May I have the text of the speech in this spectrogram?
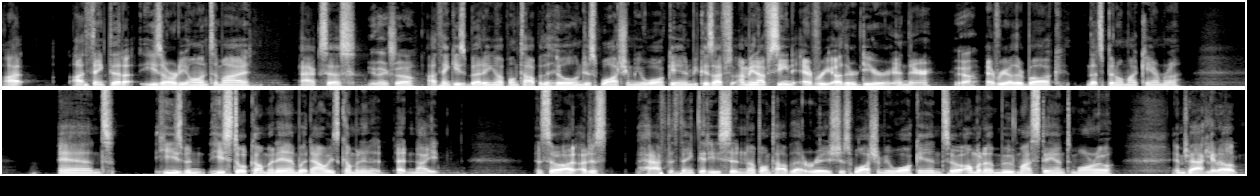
I I think that he's already on to my access. You think so? I think he's bedding up on top of the hill and just watching me walk in because I've I mean I've seen every other deer in there, Yeah. every other buck that's been on my camera, and he's been he's still coming in, but now he's coming in at, at night, and so I, I just have to think that he's sitting up on top of that ridge just watching me walk in. So I'm gonna move my stand tomorrow and Change back it up. up.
